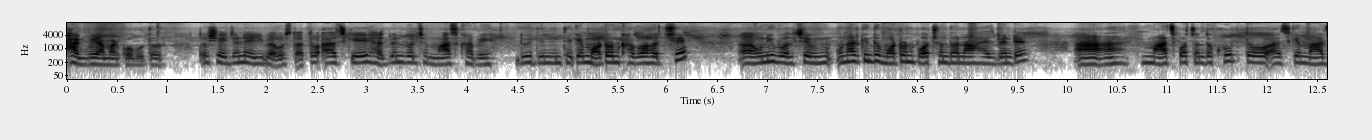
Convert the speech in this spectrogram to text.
থাকবে আমার কবুতর। তো সেই জন্য এই ব্যবস্থা। তো আজকে হাজব্যান্ড বলছে মাছ খাবে। দুই, তিন দিন থেকে মটন খাওয়া হচ্ছে। উনি বলছে ওনার কিন্তু মটন পছন্দ না হাজব্যান্ডের মাছ পছন্দ খুব, তো আজকে মাছ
